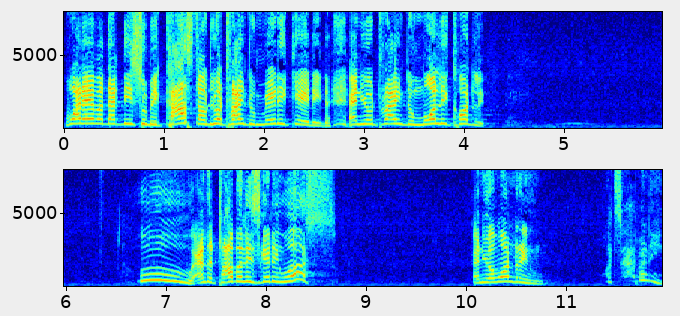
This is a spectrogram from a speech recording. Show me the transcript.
whatever that needs to be cast out, you're trying to medicate it and you're trying to mollycoddle it. Ooh, and the trouble is getting worse. And you're wondering, what's happening?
